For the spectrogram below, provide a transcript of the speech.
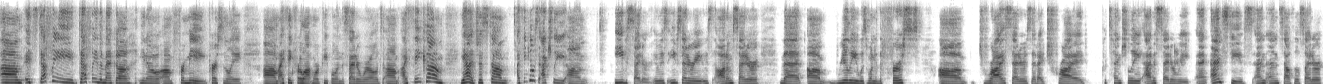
Um, it's definitely definitely the mecca, you know, um, for me personally. Um, I think for a lot more people in the cider world. Um, I think, um, yeah, just um, I think it was actually um, Eve cider. It was Eve cidery. It was autumn cider that um, really was one of the first um, dry ciders that I tried potentially at a cider week and, and Steve's and, and South Hill cider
